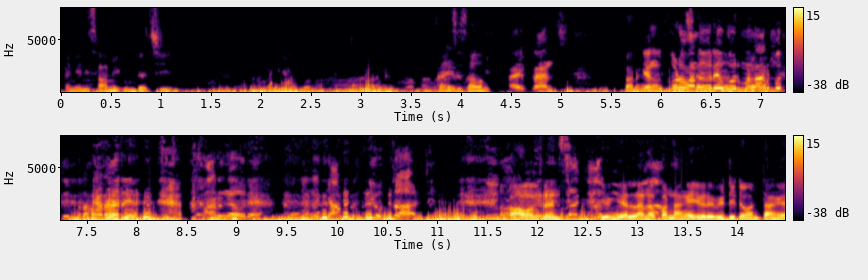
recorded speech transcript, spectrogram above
ஃபைனலி சாமி கும்பிட்டாச்சு. நம்ம கீழே போகலாம் பாருங்க நம்ம ஃப்ரெண்ட்ஸு சாமி. ஹாய் ஃப்ரெண்ட்ஸ் பாருங்க எங்க கூட வந்தவரே ஒரு மணி நேரம் பத்தி இப்பதான் வராரு. பாருங்க அவரு. எங்க கேப்டன் பாவம் ஃப்ரெண்ட்ஸ் இவங்க எல்லாம் என்ன பண்ணாங்க? இவரை விட்டுட்டு வந்துட்டாங்க.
